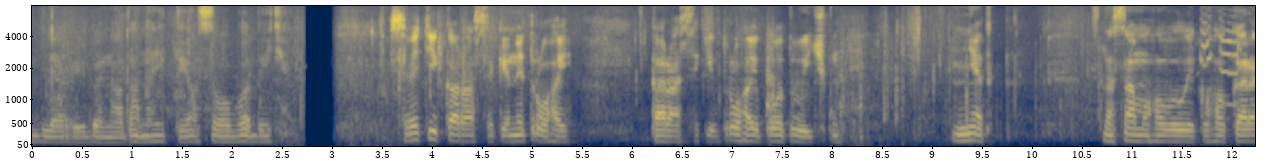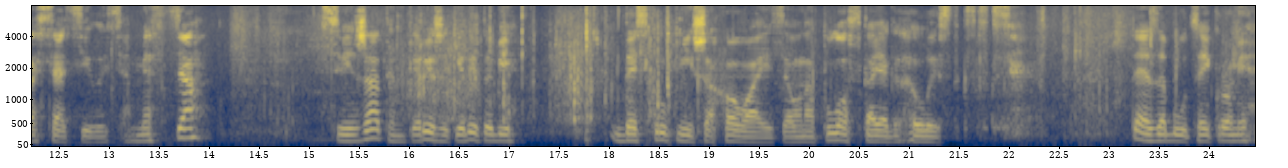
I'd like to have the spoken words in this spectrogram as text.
Для риби треба знайти, освободити. Святі карасики, не трогай карасиків, трогай плотвичку. Нет, на самого великого карася цілиться. М'ясця, свіжатинки, рижик, іди тобі десь крупніша ховається. Вона плоска, як глист. Та я забув цей кромі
